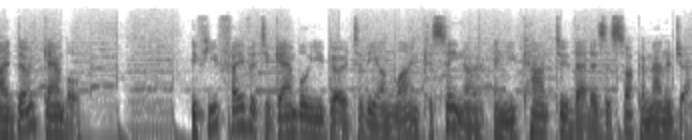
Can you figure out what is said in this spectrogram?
I don't gamble, if you favor to gamble you go to the online casino and you can't do that as a soccer manager.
